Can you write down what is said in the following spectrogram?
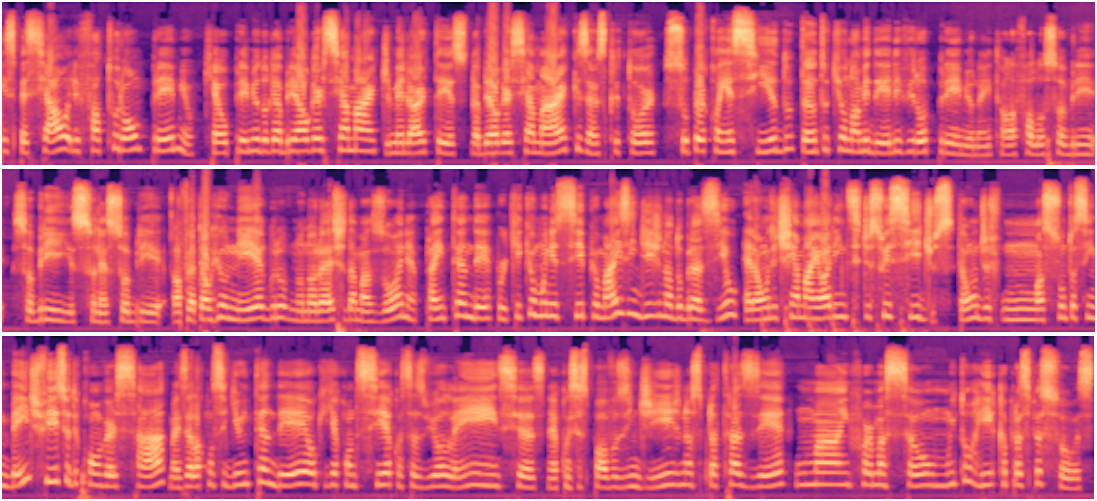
especial ele faturou um prêmio, que é o prêmio do Gabriel Garcia Marques, de melhor texto. Gabriel Garcia Marques é um escritor super conhecido, tanto que o nome dele virou prêmio, né? Então ela falou sobre, sobre isso, né? Sobre ela foi até o Rio Negro, no noroeste da Amazônia, para entender por que, que o município mais indígena do Brasil era onde tinha maior índice de suicídios. Então, de, um assunto assim bem difícil de conversar conversar, mas ela conseguiu entender o que, que acontecia com essas violências, né, com esses povos indígenas, para trazer uma informação muito rica para as pessoas.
